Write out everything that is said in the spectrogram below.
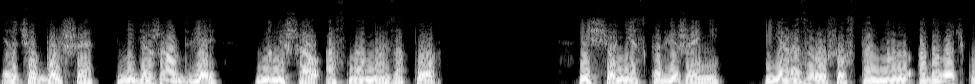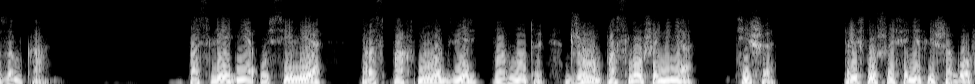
Язычок больше не держал дверь, но мешал основной запор. Еще несколько движений, и я разрушил стальную оболочку замка. Последнее усилие распахнуло дверь вовнутрь. «Джон, послушай меня!» «Тише! Прислушайся, нет ли шагов?»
